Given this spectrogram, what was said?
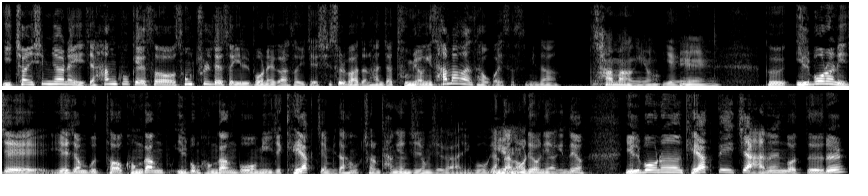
2010년에 이제 한국에서 송출돼서 일본에 가서 이제 시술 받은 환자 두 명이 사망한 사고가 있었습니다. 사망이요? 예. 예. 그 일본은 이제 예전부터 건강 일본 건강보험이 이제 계약제입니다. 한국처럼 당연지정제가 아니고 약간 예. 어려운 이야기인데요. 일본은 계약돼 있지 않은 것들을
